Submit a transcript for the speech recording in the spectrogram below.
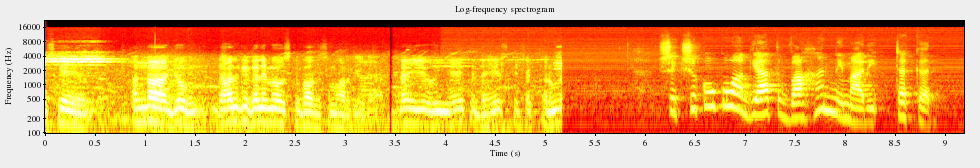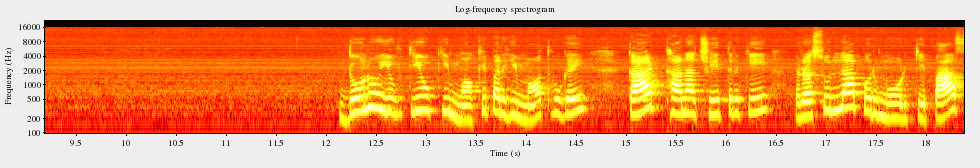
उसके फंदा जो डाल के गले में उसके बाद उसे मार दिया गया। ये हुई है कि दहेज के चक्कर में शिक्षकों को अज्ञात वाहन ने मारी टक्कर। दोनों युवतियों की मौके पर ही मौत हो गई। काट थाना क्षेत्र के रसुल्लापुर मोड़ के पास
